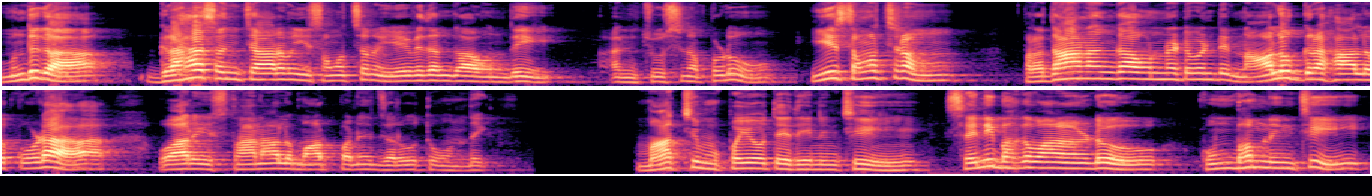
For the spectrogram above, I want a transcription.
ముందుగా గ్రహ సంచారం ఈ సంవత్సరం ఏ విధంగా ఉంది అని చూసినప్పుడు ఈ సంవత్సరం ప్రధానంగా ఉన్నటువంటి నాలుగు గ్రహాలు కూడా వారి స్థానాలు మార్పు అనేది జరుగుతూ ఉంది. మార్చి ముప్పయో తేదీ నుంచి శని భగవానుడు కుంభం నుంచి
